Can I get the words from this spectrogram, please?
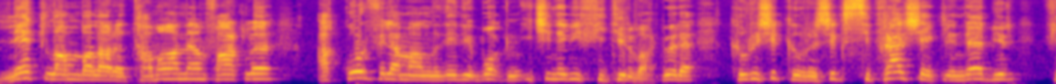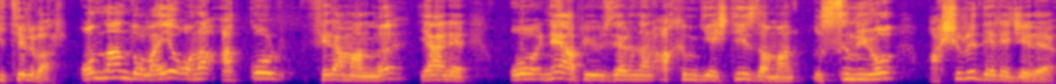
LED lambaları tamamen farklı. Akkor flamanlı dediği bakın içinde bir fitil var. Böyle kıvrışık kıvrışık spiral şeklinde bir fitil var. Ondan dolayı ona akkor flamanlı yani o ne yapıyor üzerinden akım geçtiği zaman ısınıyor. Aşırı derecede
